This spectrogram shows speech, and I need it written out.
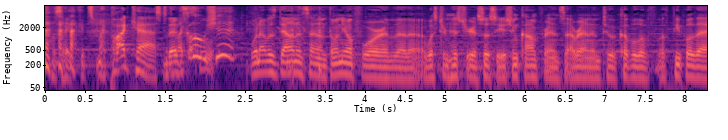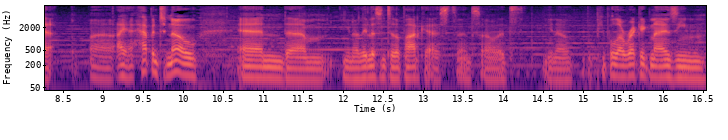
I was like, "It's my podcast." And they're like, "Oh cool. shit!" When I was down in San Antonio for the, the Western History Association conference, I ran into a couple of, of people that uh, I happen to know, and um, you know they listen to the podcast, and so it's you know people are recognizing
